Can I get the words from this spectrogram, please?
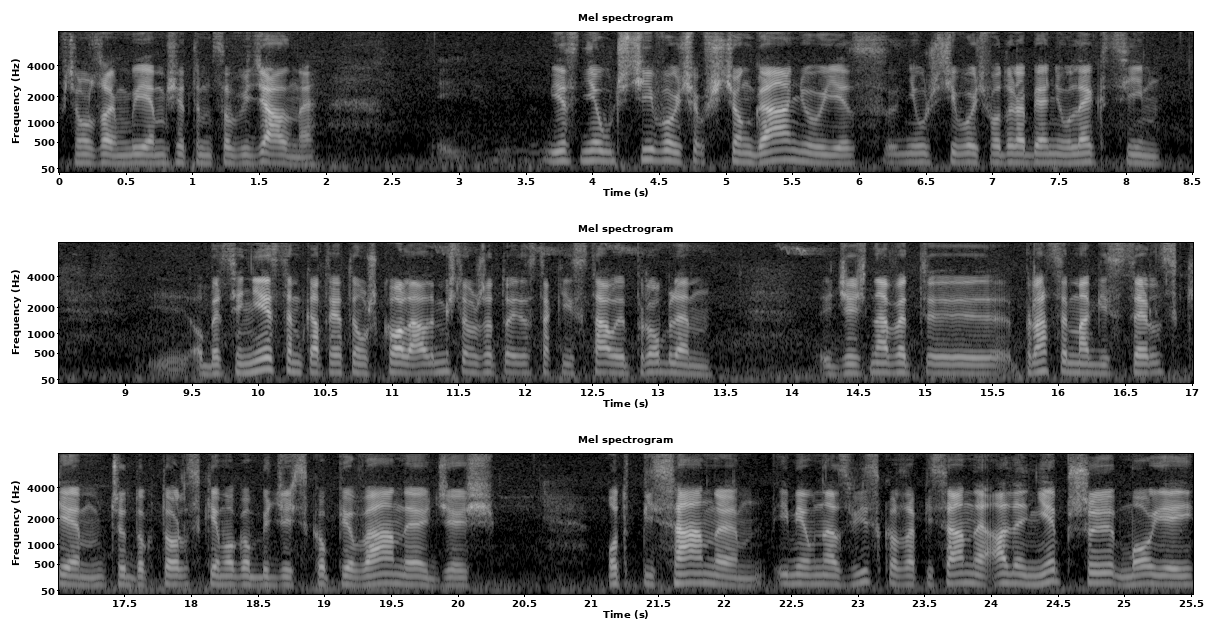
Wciąż zajmujemy się tym, co widzialne. Jest nieuczciwość w ściąganiu, jest nieuczciwość w odrabianiu lekcji. Obecnie nie jestem katechetą w szkole, ale myślę, że to jest taki stały problem. Gdzieś nawet y, prace magisterskie czy doktorskie mogą być gdzieś skopiowane, gdzieś odpisane, imię, nazwisko zapisane, ale nie przy mojej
